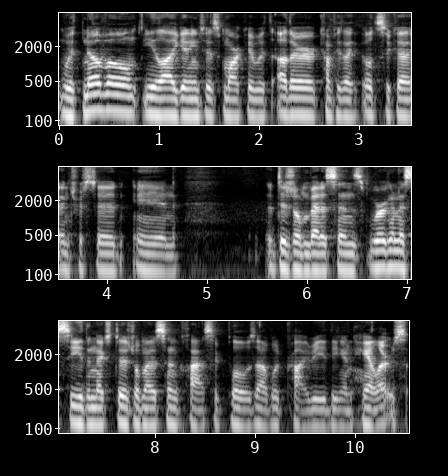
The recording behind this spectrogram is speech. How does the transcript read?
with Novo, Eli getting into this market, with other companies like Otsuka interested in digital medicines, we're going to see the next digital medicine classic blows up would probably be the inhalers.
